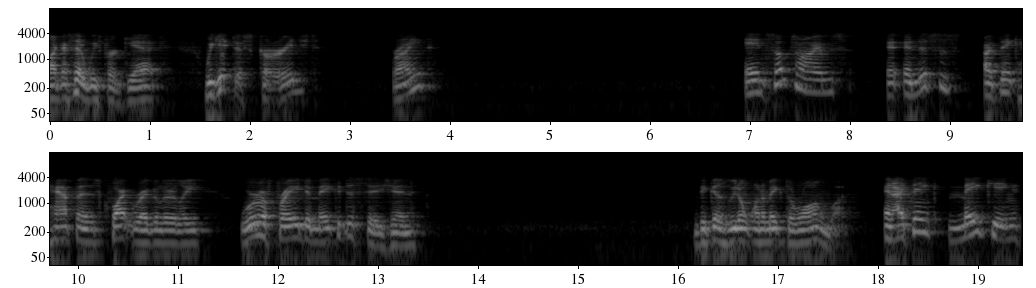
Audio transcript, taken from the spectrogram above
like I said, we forget. We get discouraged, right? And sometimes, and this is, I think, happens quite regularly, we're afraid to make a decision because we don't want to make the wrong one. And I think making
